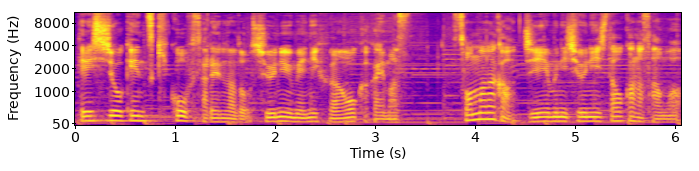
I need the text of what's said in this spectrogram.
停止条件付き交付されるなど収入面に不安を抱えます。そんな中 GM に就任した岡野さんは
